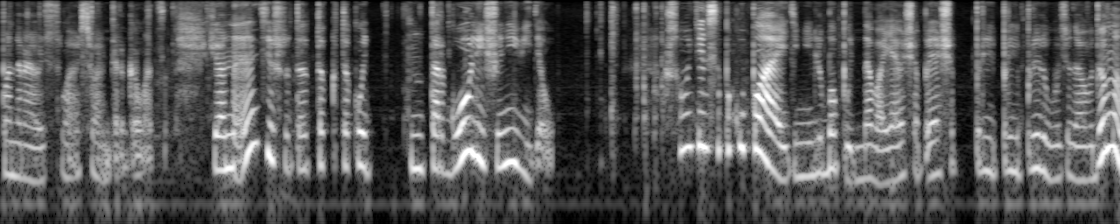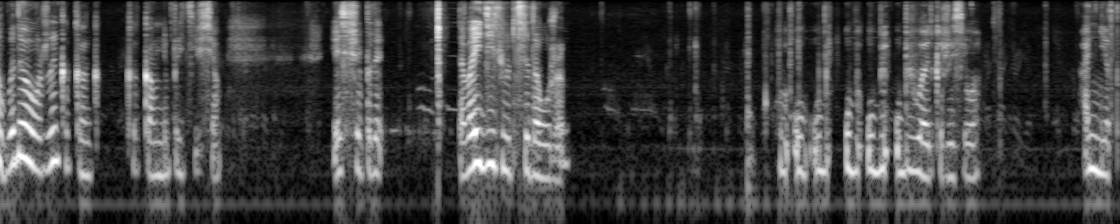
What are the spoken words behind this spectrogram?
понравилось с вами, с вами торговаться. Я, знаете, что -то, так, такой торговли еще не видел. Что вы, интересно, покупаете? Мне любопытно. Давай, я сейчас, я сейчас при, при, приду сюда в дом, и вы должны как, как, как ко мне прийти все. Я сейчас подойду. Давай идите вот сюда уже уб уб уб убивает, кажется, его. А нет.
